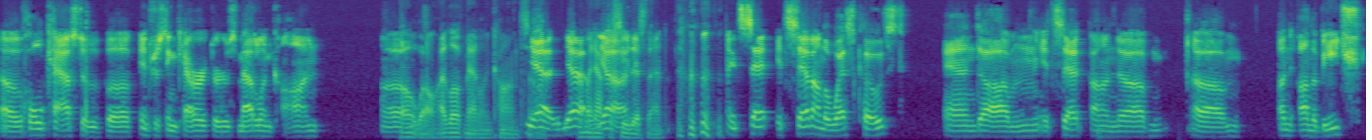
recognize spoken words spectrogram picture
a whole cast of uh, interesting characters. Madeline Kahn. Um, Oh well, I love Madeline Kahn. So yeah, yeah, I might have yeah. to see this then. It's set. It's set on the West Coast, and um, it's set on um, um, on on the beach,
